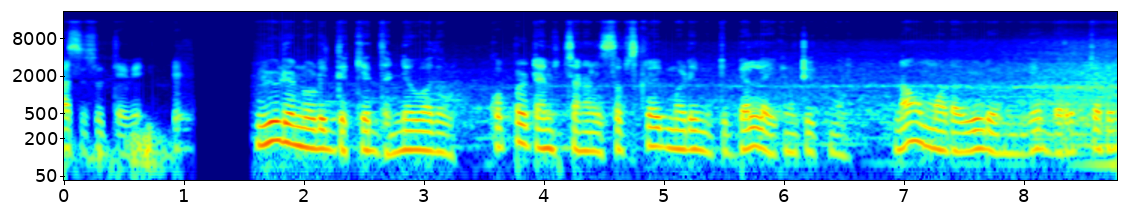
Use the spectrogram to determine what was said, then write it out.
ಆಶಿಸುತ್ತೇವೆ. ವಿಡಿಯೋ ನೋಡಿದ್ದಕ್ಕೆ ಧನ್ಯವಾದಗಳು. ಕೊಪ್ಪ ಟೈಮ್ಸ್ ಚಾನಲ್ ಸಬ್ಸ್ಕ್ರೈಬ್ ಮಾಡಿ ಮತ್ತು ಬೆಲ್ ಐಕನ್ ಕ್ಲಿಕ್ ಮಾಡಿ. ನಾವು ಮಾಡೋ ವಿಡಿಯೋ ನಿಮಗೆ ಬರುತ್ತದೆ.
